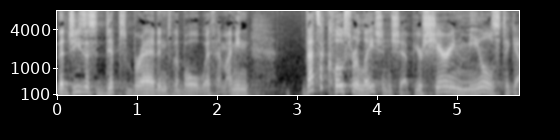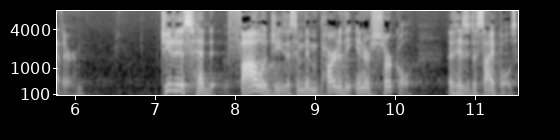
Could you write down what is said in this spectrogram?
that Jesus dips bread into the bowl with him. I mean, that's a close relationship. You're sharing meals together. Judas had followed Jesus and been part of the inner circle of his disciples.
